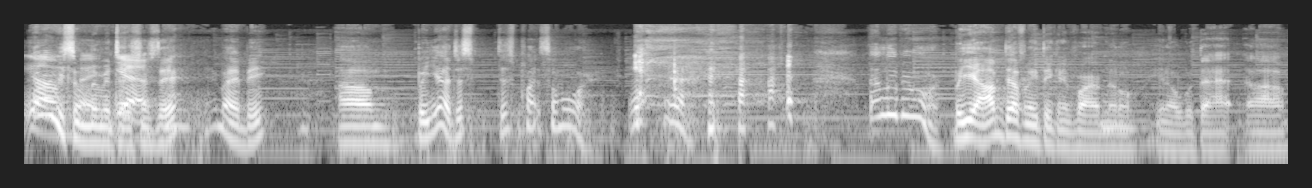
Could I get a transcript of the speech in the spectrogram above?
There um, might be some but, limitations yeah. there. It might be. Um, but yeah, just just plant some more. Yeah. a little bit more. But yeah, I'm definitely thinking environmental. You know, with that. Um,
